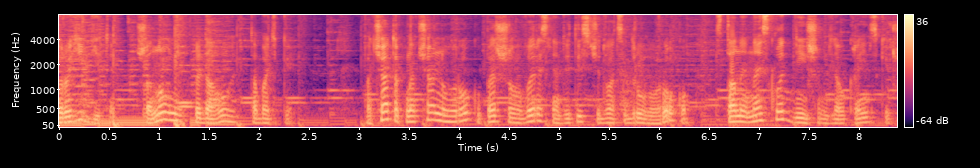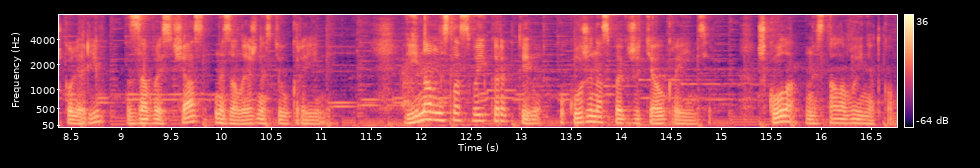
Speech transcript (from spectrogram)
Дорогі діти, шановні педагоги та батьки. Початок навчального року 1 вересня 2022 року стане найскладнішим для українських школярів за весь час незалежності України. Війна внесла свої корективи у кожен аспект життя українців. Школа не стала винятком.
